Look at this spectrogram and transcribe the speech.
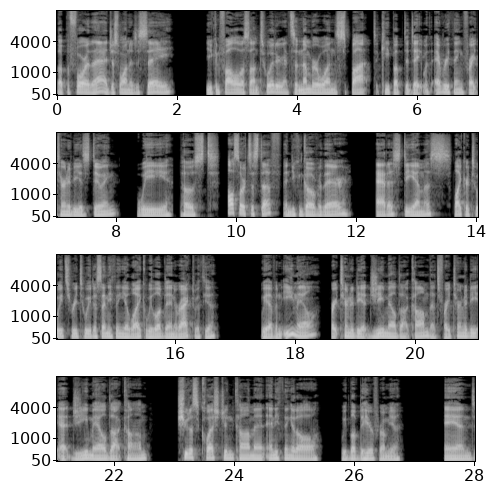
But before that, I just wanted to say you can follow us on Twitter. It's the number one spot to keep up to date with everything Frighternity is doing. We post all sorts of stuff, and you can go over there, add us, DM us, like our tweets, retweet us, anything you like. We love to interact with you. We have an email, frighternity at gmail.com. That's frighternity at gmail.com. Shoot us a question, comment, anything at all. We'd love to hear from you. And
